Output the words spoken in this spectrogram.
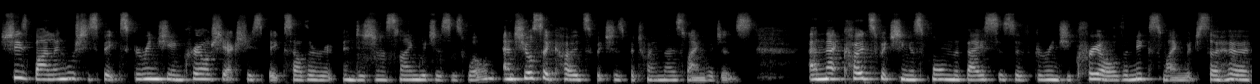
She's bilingual. She speaks Gurindji and Creole. She actually speaks other Indigenous languages as well. And she also code switches between those languages. And that code switching has formed the basis of Gurindji Creole, the mixed language. So her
